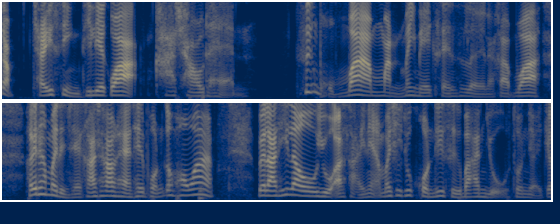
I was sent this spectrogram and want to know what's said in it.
กับใช้สิ่งที่เรียกว่าค่าเช่าแทน ซึ่งผมว่ามันไม่ make sense เลยนะครับ ว่า เฮ้ยทำไมถึงใช้ค่าเช่าแทนเหตุผลก็เพราะว่าเวลาที่เราอยู่อาศัยเนี่ยไม่ใช่ทุกคนที่ซื้อบ้านอยู่ส่วนใหญ่จะ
